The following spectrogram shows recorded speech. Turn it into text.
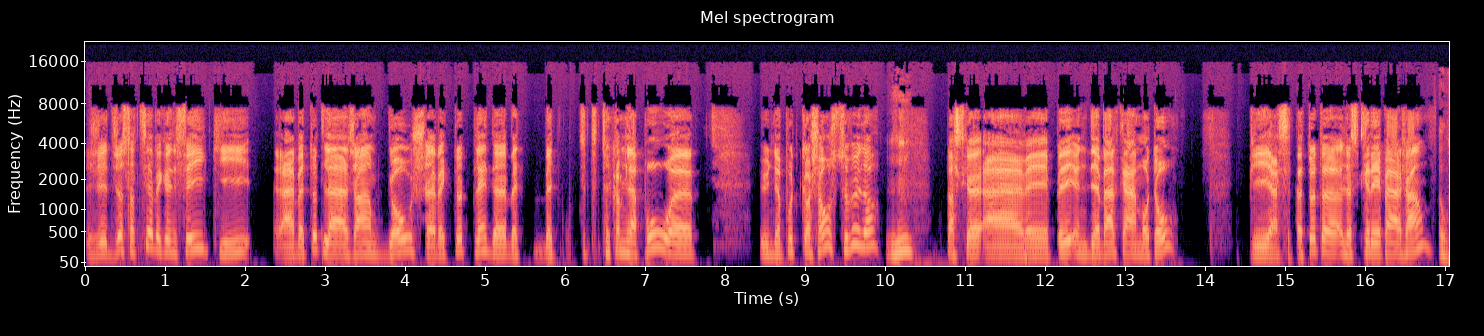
j'ai déjà sorti avec une fille qui avait toute la jambe gauche, avec toute plein de, ben, ben, t- t- comme la peau, euh, une peau de cochon, si tu veux, là. Mhm. Parce qu'elle avait pris une débarque en moto, puis euh, c'était tout euh, le scrapé à la jambe. Ouf.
